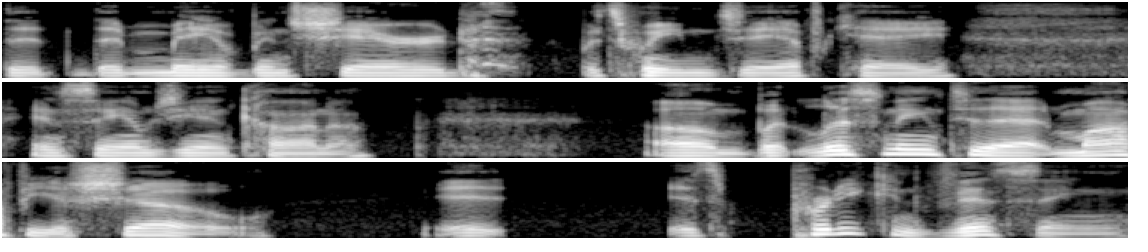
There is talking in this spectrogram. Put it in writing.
that, that may have been shared between JFK and Sam Giancana. Um, but listening to that mafia show, it it's pretty convincing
